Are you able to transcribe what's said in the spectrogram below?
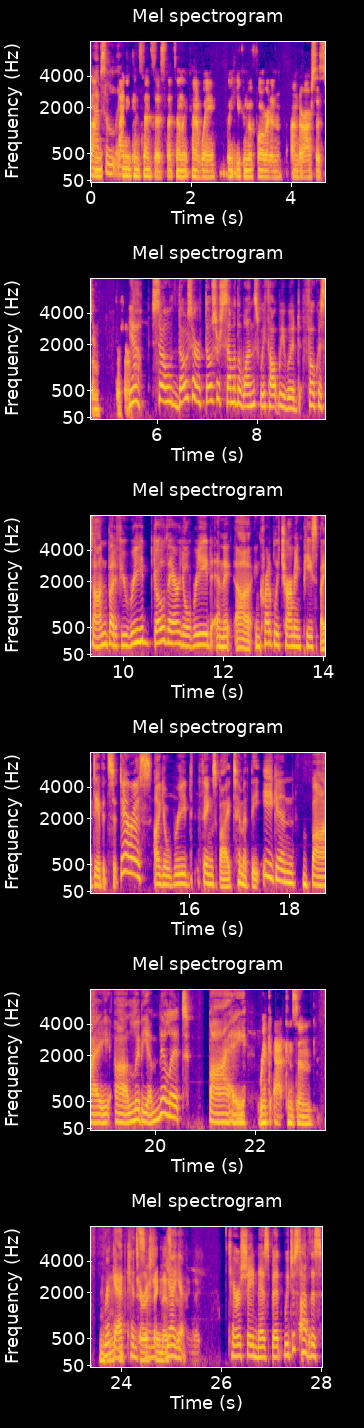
absolutely. Finding consensus. That's the only kind of way we, you can move forward and under our system. For sure. Yeah. So those are those are some of the ones we thought we would focus on. But if you read, go there, you'll read an uh, incredibly charming piece by David Sedaris. Uh, you'll read things by Timothy Egan, by uh, Lydia Millett, by Rick Atkinson, Rick mm-hmm. Atkinson. TaraShea Nesbit. Yeah, yeah. TaraShea Nesbit. We just have this.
